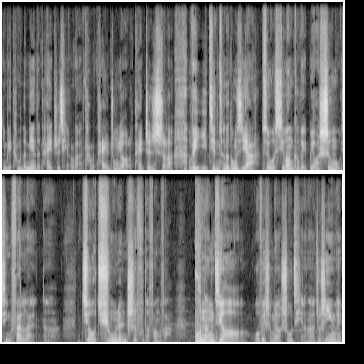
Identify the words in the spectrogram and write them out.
因为他们的面子太值钱了，他们太重要了，太真实了，唯一仅存的东西呀。所以我希望各位不要圣母心泛滥啊，教穷人致富的方法。不能教，我为什么要收钱啊？就是因为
